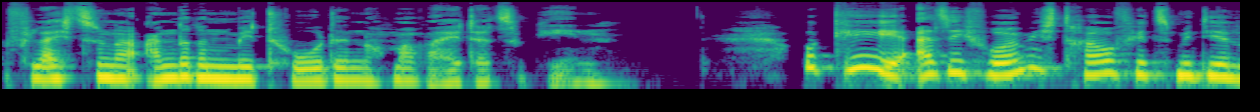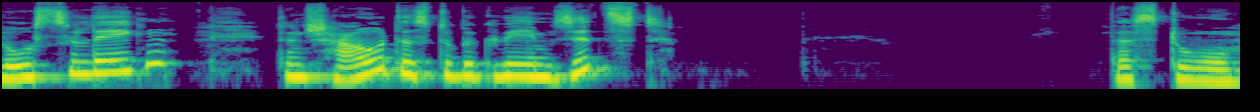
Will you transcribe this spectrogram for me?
vielleicht zu einer anderen Methode nochmal weiterzugehen. Okay, also ich freue mich drauf, jetzt mit dir loszulegen. Dann schau, dass du bequem sitzt, dass du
